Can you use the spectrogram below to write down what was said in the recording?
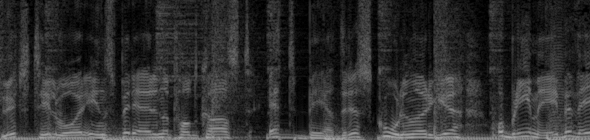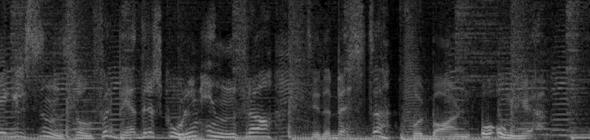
Lytt til vår inspirerende podkast Et bedre Skole-Norge, og bli med i bevegelsen som forbedrer skolen innenfra til det beste for barn og unge.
